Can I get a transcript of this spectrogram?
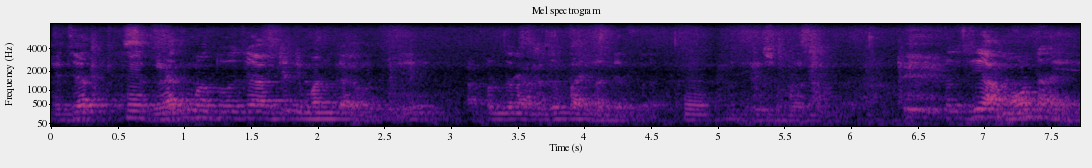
ह्याच्यात सगळ्यात महत्वाची आमची डिमांड काय होती? आपण जर अर्ज पाहिला त्यातला हे. सुद्धा. तर जी अमाऊंट आहे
